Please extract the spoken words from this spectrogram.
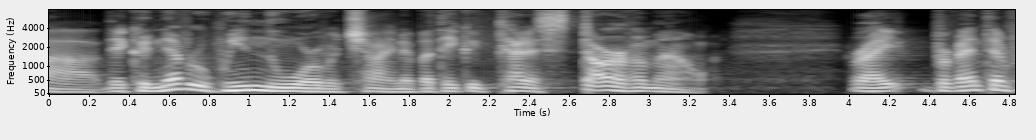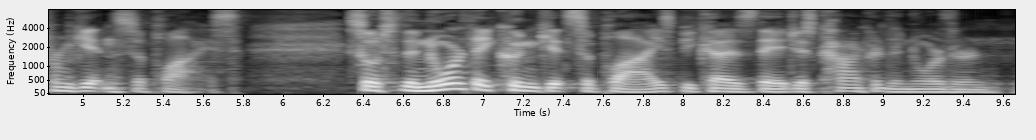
uh, they could never win the war with China, but they could kind of starve them out, right? Prevent them from getting supplies. So to the north, they couldn't get supplies because they had just conquered the northern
